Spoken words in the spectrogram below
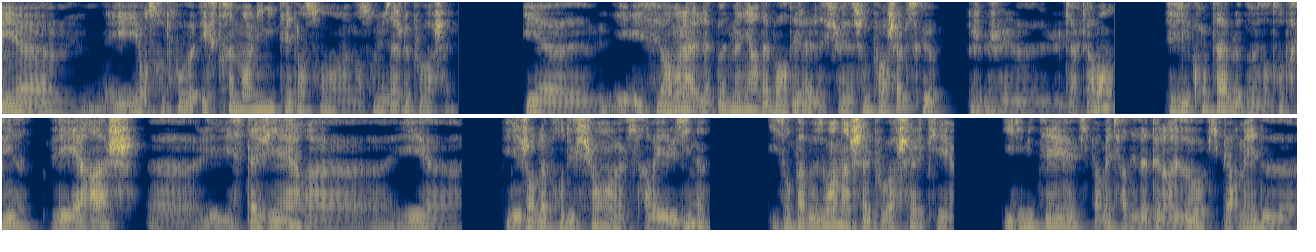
Et, euh, et, on se retrouve extrêmement limité dans son dans son usage de PowerShell. Et, euh, et, c'est vraiment la, la, bonne manière d'aborder la, la, sécurisation de PowerShell parce que je, vais, le, le, dire clairement, les comptables dans les entreprises, les RH, euh, les, les, stagiaires et, et les gens de la production qui travaillent à l'usine, ils ont pas besoin d'un shell PowerShell qui est illimité, qui permet de faire des appels réseau, qui permet de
